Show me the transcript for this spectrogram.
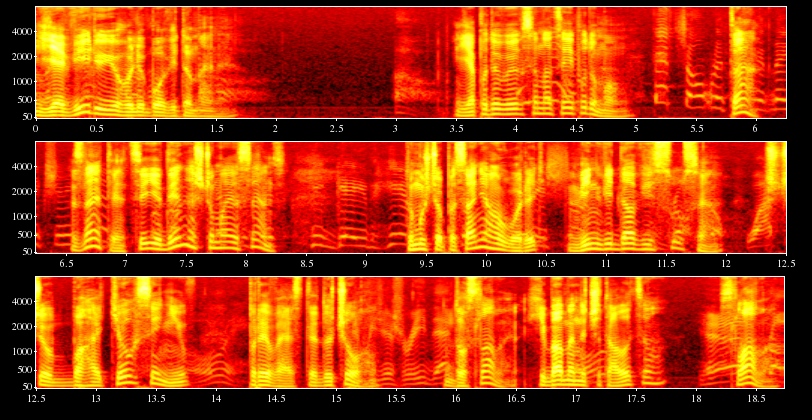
Я вірю його любові до мене. Я подивився на це і подумав: так, знаєте, це єдине, що має сенс. Тому що Писання говорить, він віддав Ісуса, щоб багатьох синів привести до чого? До слави. Хіба ми не читали цього? Слава.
